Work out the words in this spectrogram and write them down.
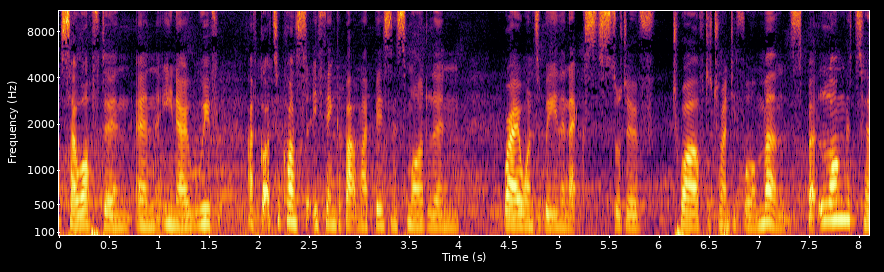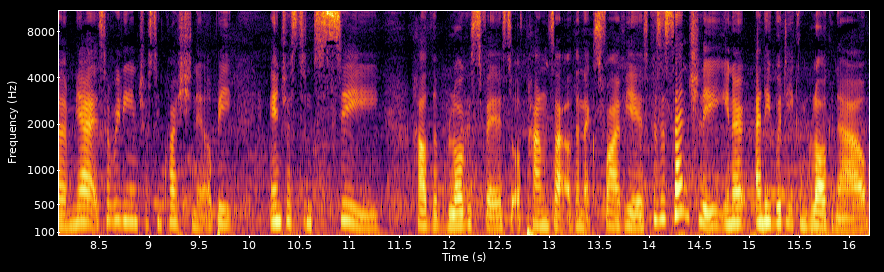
so often. And you know, we've I've got to constantly think about my business model and where I want to be in the next sort of 12 to 24 months. But longer term, yeah, it's a really interesting question. It'll be interesting to see how the blogosphere sort of pans out over the next five years. Because essentially, you know, anybody can blog now.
